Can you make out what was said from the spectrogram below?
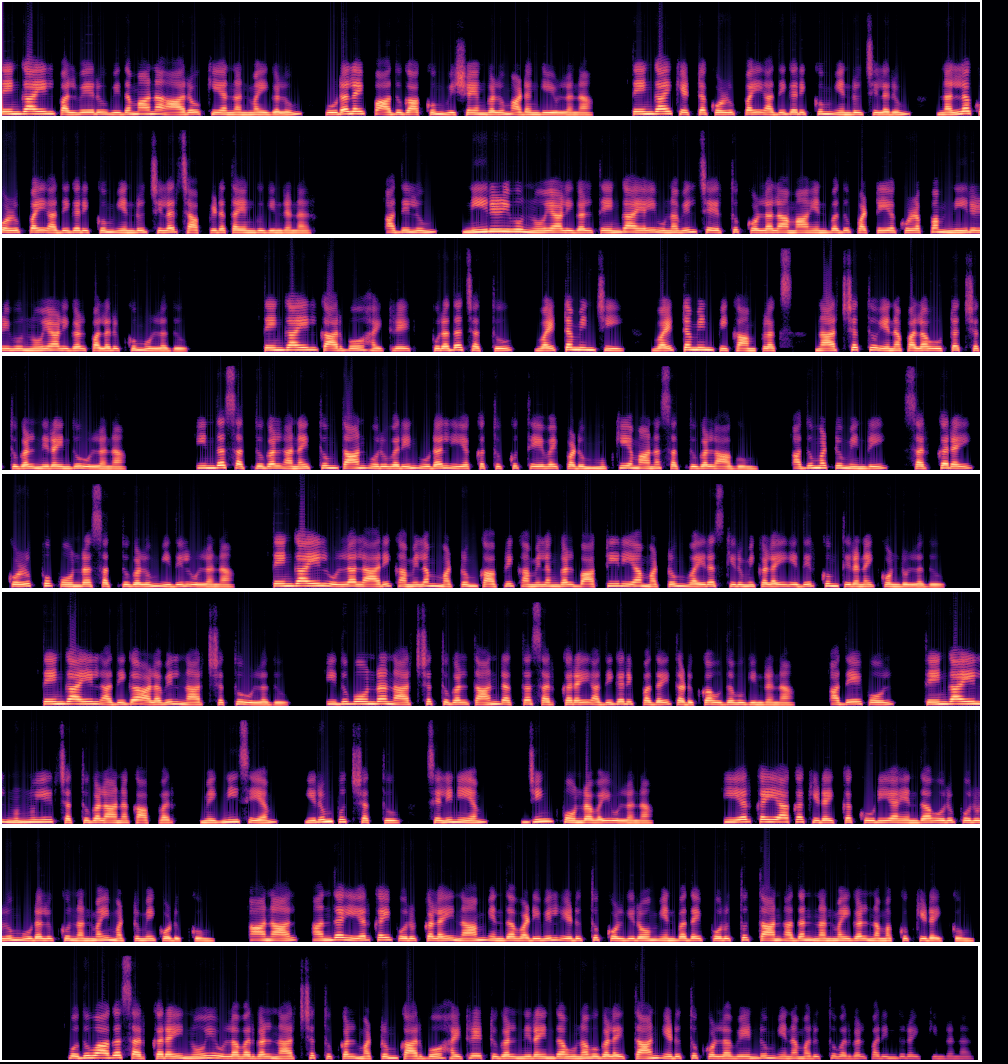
தேங்காயில் பல்வேறு விதமான ஆரோக்கிய நன்மைகளும் உடலை பாதுகாக்கும் விஷயங்களும் அடங்கியுள்ளன. தேங்காய் கெட்ட கொழுப்பை அதிகரிக்கும் என்று சிலரும் நல்ல கொழுப்பை அதிகரிக்கும் என்று சிலர் சாப்பிட தயங்குகின்றனர். அதிலும் நீரிழிவு நோயாளிகள் தேங்காயை உணவில் சேர்த்து கொள்ளலாமா என்பது பற்றிய குழப்பம் நீரிழிவு நோயாளிகள் பலருக்கும் உள்ளது. தேங்காயில் கார்போஹைட்ரேட் புரதச்சத்து vitamin C vitamin B complex நார்ச்சத்து என பல ஊட்டச்சத்துகள் நிறைந்து உள்ளன. இந்த சத்துகள் அனைத்தும் தான் ஒருவரின் உடல் இயக்கத்துக்கு தேவைப்படும் முக்கியமான சத்துகள் ஆகும். அதுமட்டுமின்றி சர்க்கரை கொழுப்பு போன்ற சத்துகளும் இதில் உள்ளன. தேங்காயில் உள்ள லாரிக் அமிலம் மற்றும் காப்ரிக் அமிலங்கள் பாக்டீரியா மற்றும் வைரஸ் கிருமிகளை எதிர்க்கும் திறனை கொண்டுள்ளது. தேங்காயில் அதிக அளவில் நார்ச்சத்து உள்ளது. இதுபோன்ற நார்ச்சத்துகள் தான் இரத்த சர்க்கரை அதிகரிப்பதை தடுக்க உதவுகின்றன. அதேபோல் தேங்காயில் நுண்ணுயிர் சத்துகளான காப்பர் மெக்னீசியம் இரும்புச் சத்து செலினியம் ஜிங்க் போன்றவை உள்ளன. இயற்கையாக கிடைக்கக்கூடிய எந்த ஒரு பொருளும் உடலுக்கு நன்மை மட்டுமே கொடுக்கும். ஆனால் அந்த இயற்கை பொருட்களை நாம் எந்த வடிவில் எடுத்துக்கொள்கிறோம் என்பதைப் பொறுத்துத்தான் அதன் நன்மைகள் நமக்கு கிடைக்கும். பொதுவாக சர்க்கரை நோய் உள்ளவர்கள் நார்ச்சத்துக்கள் மற்றும் கார்போஹைட்ரேட்டுகள் நிறைந்த உணவுகளை தான் எடுத்துக்கொள்ள வேண்டும் என மருத்துவர்கள் பரிந்துரைக்கின்றனர்.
